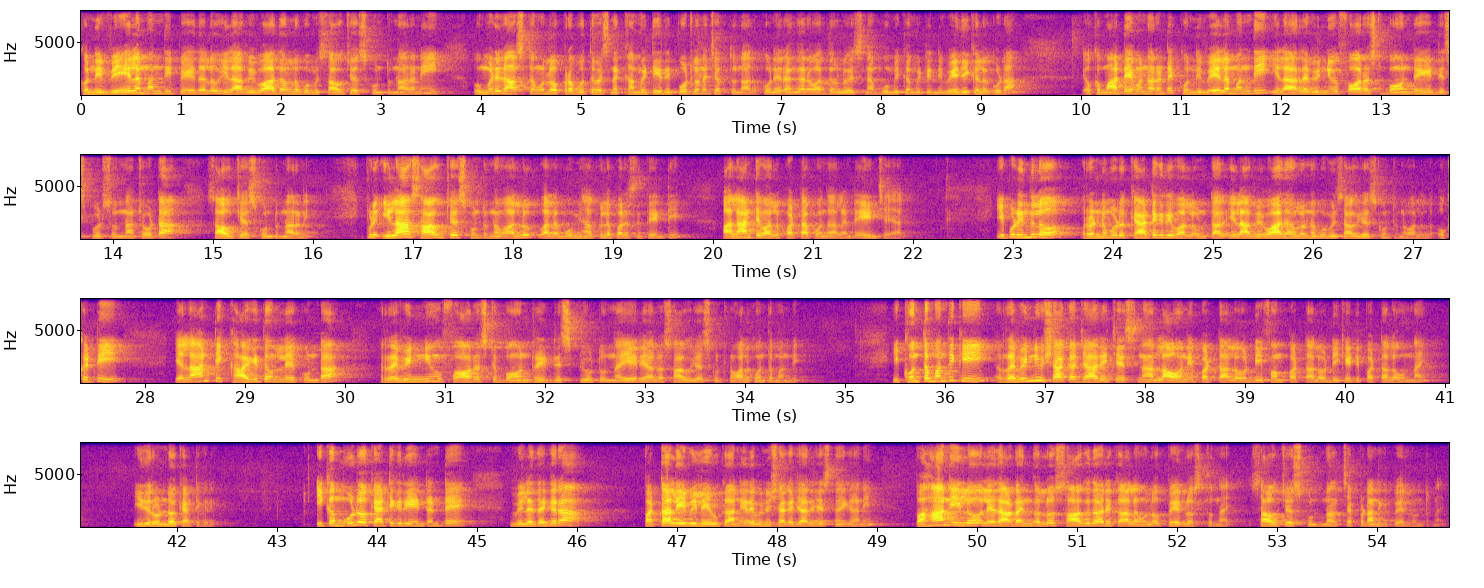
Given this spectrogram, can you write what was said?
కొన్ని వేల మంది పేదలు ఇలా వివాదంలో భూమి సాగు చేసుకుంటున్నారని ఉమ్మడి రాష్ట్రంలో ప్రభుత్వం వేసిన కమిటీ రిపోర్ట్లోనే చెప్తున్నారు. కొన్ని రంగారావు ఆధ్వర్యంలో వేసిన భూమి కమిటీ నివేదికలో కూడా ఒక మాట ఏమన్నారంటే కొన్ని వేల మంది ఇలా రెవెన్యూ ఫారెస్ట్ బౌండరీ డిస్ప్యూట్స్ ఉన్న చోట సాగు చేసుకుంటున్నారని. ఇప్పుడు ఇలా సాగు చేసుకుంటున్న వాళ్ళు వాళ్ళ భూమి హక్కుల పరిస్థితి ఏంటి? అలాంటి వాళ్ళు పట్టా పొందాలంటే ఏం చేయాలి? ఇప్పుడు ఇందులో రెండు మూడు కేటగిరీ వాళ్ళు ఉంటారు ఇలా వివాదంలో ఉన్న భూమి సాగు చేసుకుంటున్న వాళ్ళలో. ఒకటి ఎలాంటి కాగితం లేకుండా రెవెన్యూ ఫారెస్ట్ బౌండరీ డిస్ప్యూట్ ఉన్న ఏరియాలో సాగు చేసుకుంటున్న వాళ్ళు కొంతమంది. ఈ కొంతమందికి రెవెన్యూ శాఖ జారీ చేసిన లావణి పట్టాలో డిఫామ్ పట్టాలో డికేటీ పట్టాలో ఉన్నాయి. ఇది రెండో కేటగిరీ. ఇక మూడో కేటగిరీ ఏంటంటే వీళ్ళ దగ్గర పట్టాలు ఏవి లేవు కానీ రెవెన్యూ శాఖ జారీ చేసినాయి కానీ పహానీలో లేదా అడంగల్లో సాగుదారి కాలంలో పేర్లు వస్తున్నాయి. సాగు చేసుకుంటున్నారు చెప్పడానికి పేర్లు ఉంటున్నాయి.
